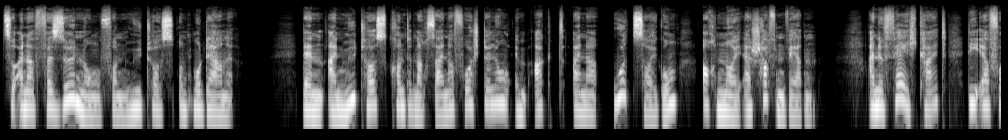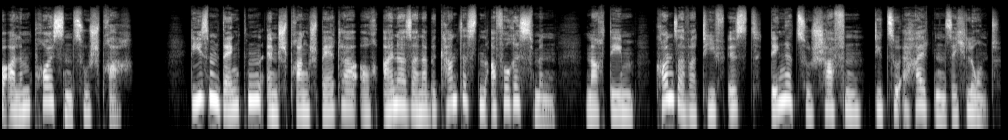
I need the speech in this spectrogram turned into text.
zu einer Versöhnung von Mythos und Moderne denn ein Mythos konnte nach seiner Vorstellung im Akt einer Urzeugung auch neu erschaffen werden, eine Fähigkeit, die er vor allem Preußen zusprach. Diesem Denken entsprang später auch einer seiner bekanntesten Aphorismen, nach dem konservativ ist, Dinge zu schaffen, die zu erhalten sich lohnt.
